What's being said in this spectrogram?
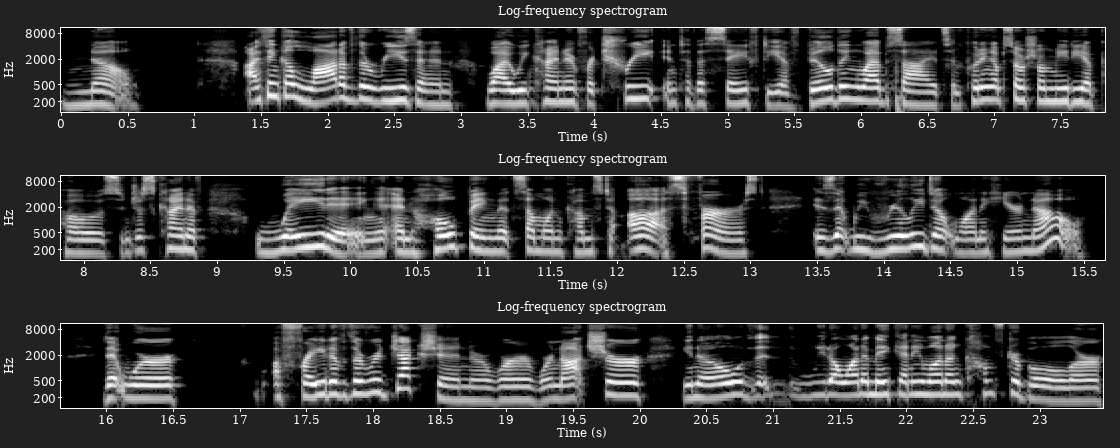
no. I think a lot of the reason why we kind of retreat into the safety of building websites and putting up social media posts and just kind of waiting and hoping that someone comes to us first is that we really don't want to hear no, that we're afraid of the rejection or we're we're not sure you know that we don't want to make anyone uncomfortable or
